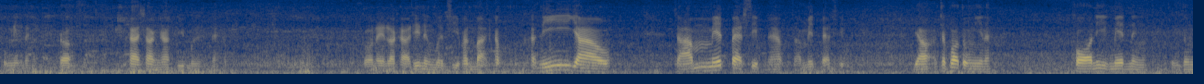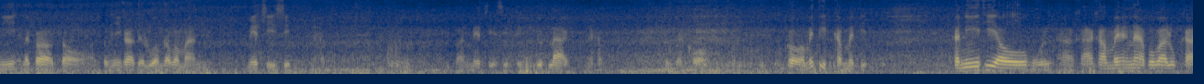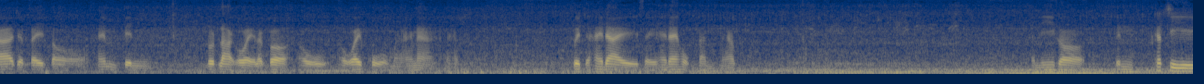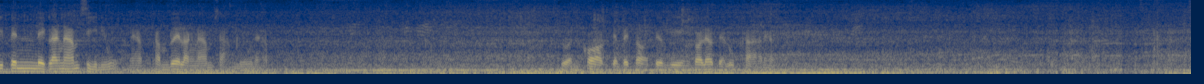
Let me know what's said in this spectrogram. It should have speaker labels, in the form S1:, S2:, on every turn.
S1: ตรงนี้นะก็ค่าช่างค่าฝีมือนะครับ ก็ในราคาที่ 14,000 บาทครับ คันนี้ยาว3เมตร80 นะครับ3เมตร80 ยาวเฉพาะตรงนี้นะ คอนี่อีกเมตรหนึ่งถึงตรงนี้แล้วก็ต่อตรงนี้ก็จะรวมแล้วประมาณเมตร40 นะครับประมาณเมตร40 ถึงจุดลากนะครับตรงกระคอก็ไม่ติดครับไม่ติด คันนี้ที่เอาหูขาค้ำไว้ข้างหน้า เพราะว่าลูกค้าจะไปต่อให้มันเป็นรถลากอ้อย แล้วก็เอาเอาอ้อยโผล่มาข้างหน้านะครับ เพื่อจะให้ได้ใส่ให้ได้หกตันนะครับ อันนี้ก็เป็นคัตซีเป็นเหล็กรางน้ำสี่นิ้วนะครับทำด้วยรางน้ำสามนิ้วนะครับ ส่วนคอกจะไปต่อเติมเองก็แล้วแต่ลูกค้านะครับ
